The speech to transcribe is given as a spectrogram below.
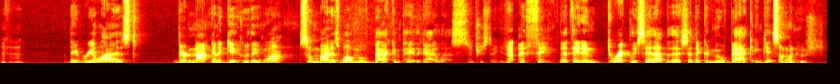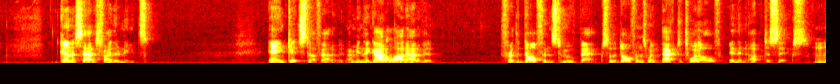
Mm-hmm. They realized they're not going to get who they want, so might as well move back and pay the guy less. Interesting. No, I think that they didn't directly say that, but they said they could move back and get someone who's gonna satisfy their needs and get stuff out of it. I mean, they got a lot out of it for the Dolphins to move back. So the Dolphins went back to 12 and then up to 6. Hmm.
